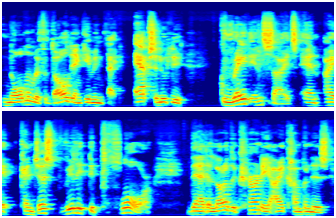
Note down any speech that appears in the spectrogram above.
normal methodology and giving like absolutely great insights. And I can just really deplore that a lot of the current AI companies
